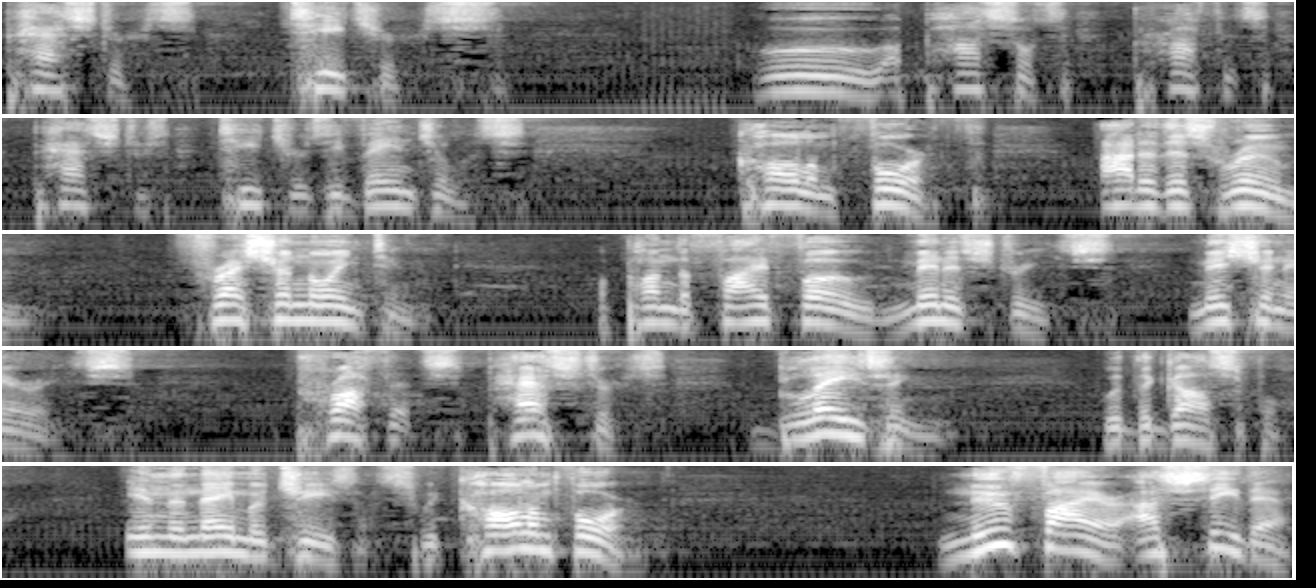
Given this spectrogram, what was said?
pastors, teachers, ooh, apostles, prophets, pastors, teachers, evangelists. Call them forth out of this room. Fresh anointing upon the fivefold ministries, missionaries, prophets, pastors, blazing with the gospel. In the name of Jesus, we call them forth. New fire. I see that.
